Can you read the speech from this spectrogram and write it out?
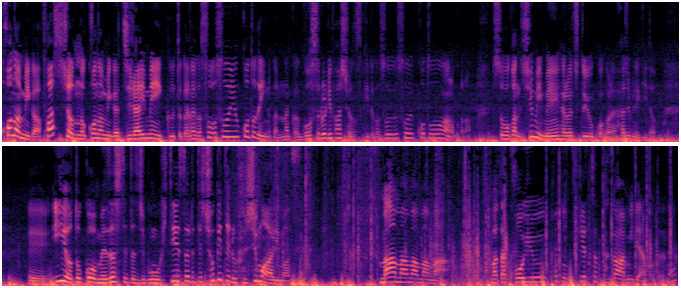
好みが、ファッションの好みが地雷メイクとか、なんかそうそういうことでいいのかな？なんかゴスロリファッション好きとか、そういう、そういうことなのかな？ちょっとわかんない。趣味メンヘラちょっとよくわかんない。初めて聞いた。えー、いい男を目指してた自分を否定されてしょげてる節もあります。まあまあまあまあまあ、またこういうこと付き合っちゃったか、みたいなことでね。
